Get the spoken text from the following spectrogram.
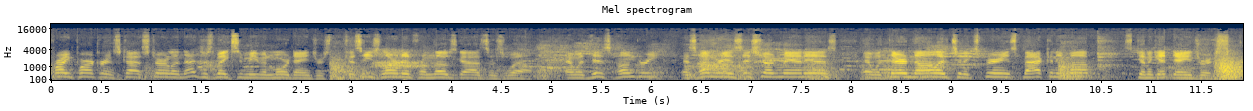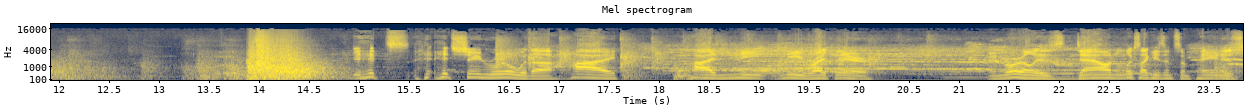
Frank Parker and Scott Sterling, that just makes him even more dangerous because he's learning from those guys as well. And with his hungry, as hungry as this young man is, and with their knowledge and experience backing him up, it's going to get dangerous. it hits hits Shane Royal with a high high knee knee right there. And Royal is down. It looks like he's in some pain as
